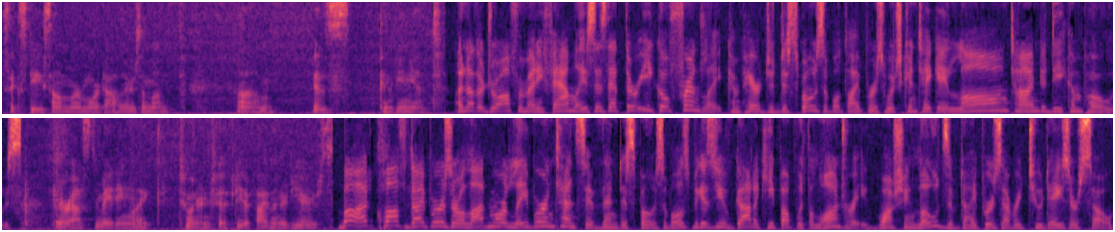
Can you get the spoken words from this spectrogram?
60 some or more dollars a month um, is convenient. Another draw for many families is that they're eco-friendly compared to disposable diapers, which can take a long time to decompose. They're estimating like 250 to 500 years. But cloth diapers are a lot more labor intensive than disposables because you've got to keep up with the laundry, washing loads of diapers every two days or so.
